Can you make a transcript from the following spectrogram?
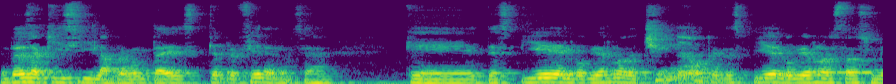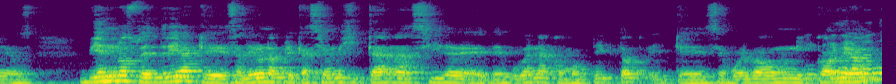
Entonces aquí sí la pregunta es, ¿qué prefieren? O sea, que te espíe el gobierno de China o que te espíe el gobierno de Estados Unidos. Bien nos vendría que saliera una aplicación mexicana así de, de buena como TikTok y que se vuelva un unicornio,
